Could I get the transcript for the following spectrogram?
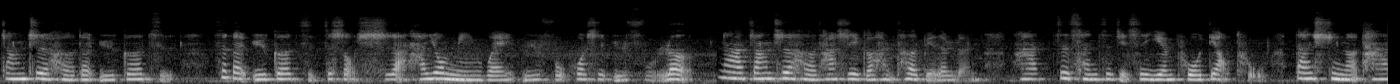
张志和的《渔歌子》。这个《渔歌子》这首诗啊，它又名为《渔府》或是《渔府乐》。那张志和他是一个很特别的人。他自称自己是烟坡钓徒，但是呢，他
